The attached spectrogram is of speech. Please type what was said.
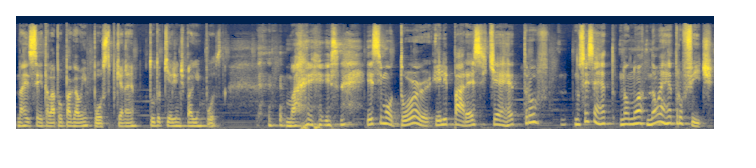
na receita lá para eu pagar o imposto, porque, né? Tudo aqui a gente paga imposto. Mas esse motor, ele parece que é retro. Não sei se é retro. Não, não é retrofit.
